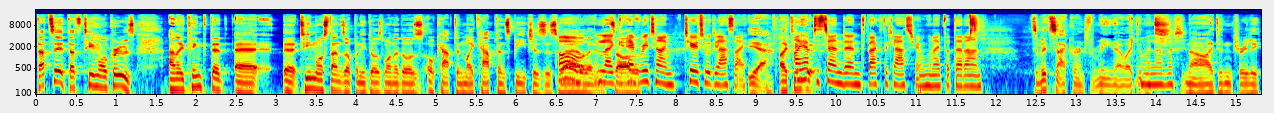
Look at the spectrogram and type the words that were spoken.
That's it. That's Timo Cruz. And I think that uh, uh, Timo stands up and he does one of those "Oh Captain, my Captain" speeches as well. oh, and like it's every time, tear to a glass eye. Yeah, I think I have it- to stand down at the back of the classroom when I put that on. It's a bit saccharine for me now. I didn't. I love it. No, I didn't really.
